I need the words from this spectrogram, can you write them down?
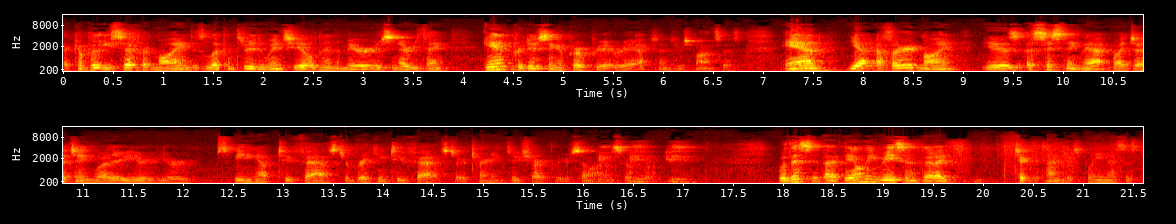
A completely separate mind is looking through the windshield and in the mirrors and everything and producing appropriate reactions, responses. And yet a third mind is assisting that by judging whether you're, you're speeding up too fast or braking too fast or turning too sharply or so on and so forth. Well, this uh, the only reason that I took the time to explain this is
